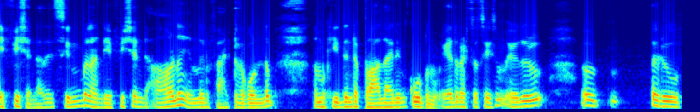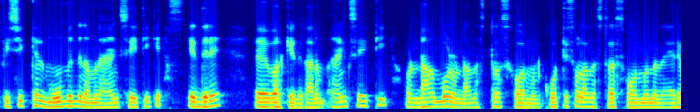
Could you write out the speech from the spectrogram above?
എഫിഷ്യന്റ് അതായത് സിമ്പിൾ ആൻഡ് എഫിഷ്യന്റ് ആണ് എന്നൊരു ഫാക്ടർ കൊണ്ടും നമുക്ക് ഇതിന്റെ പ്രാധാന്യം കൂട്ടുന്നു. ഏതൊരു എക്സസൈസും ഏതൊരു ഒരു ഫിസിക്കൽ മൂവ്മെന്റ് നമ്മൾ ആങ്സൈറ്റിക്ക് എതിരെ വർക്ക് ചെയ്യുന്നു. കാരണം ആങ്സൈറ്റി ഉണ്ടാകുമ്പോൾ ഉണ്ടാകുന്ന സ്ട്രെസ് ഹോർമോൺ കോർട്ടിസോൾ എന്ന സ്ട്രെസ് ഹോർമോണിന് നേരെ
